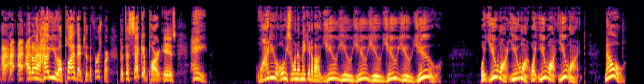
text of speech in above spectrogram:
I, I, I don't know how you apply that to the first part. But the second part is, hey, why do you always want to make it about you, you, you, you, you, you, you? What you want, you want. What you want, you want. No.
